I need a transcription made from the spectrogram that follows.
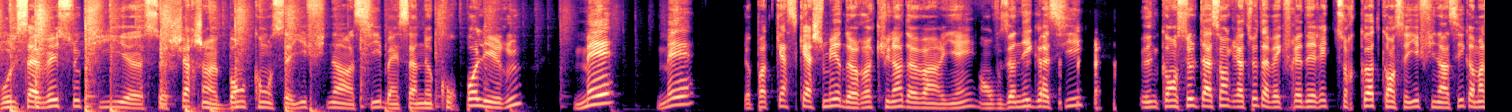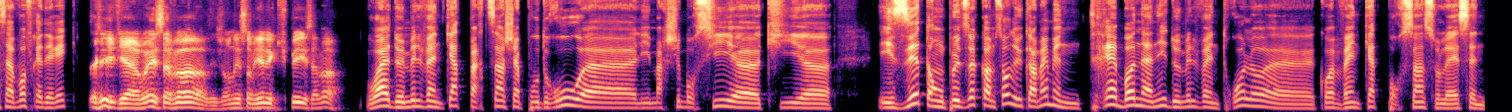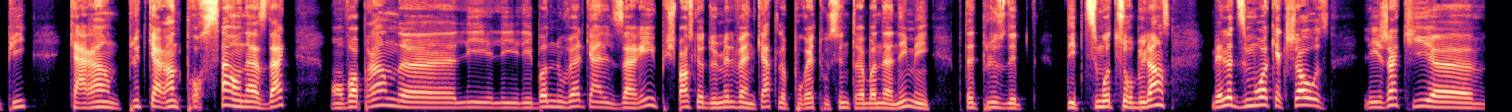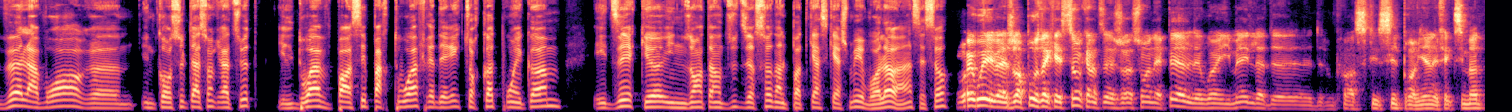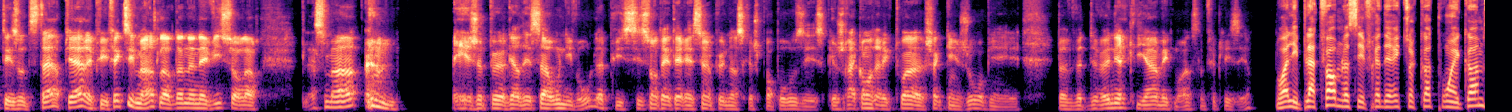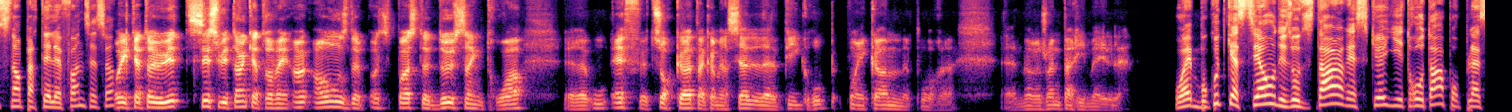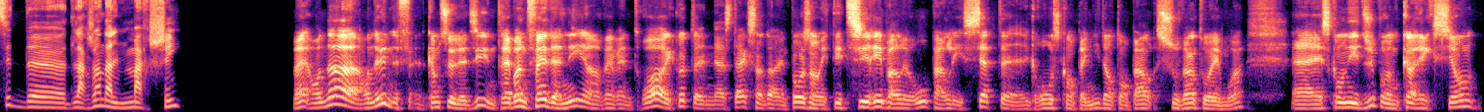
Vous le savez, ceux qui euh, se cherchent un bon conseiller financier, ben ça ne court pas les rues. Mais, mais, le podcast Cachemire de Reculant devant rien, on vous a négocié une consultation gratuite avec Frédéric Turcotte, conseiller financier. Comment ça va, Frédéric? Salut, bien, oui, ça va. Les journées sont bien occupées, ça va. Ouais, 2024 parti en chapeau de roue. euh, les marchés boursiers euh, qui hésitent, on peut dire comme ça. On a eu quand même une très bonne année 2023, là, euh, quoi, 24% sur le SP, 40, plus de 40% au Nasdaq. On va prendre euh, les, bonnes nouvelles quand elles arrivent. Puis je pense que 2024 là, pourrait être aussi une très bonne année, mais peut-être plus des, des petits mois de turbulence. Mais là, dis-moi quelque chose. Les gens qui euh, veulent avoir euh, une consultation gratuite, ils doivent passer par toi, frédéricturcotte.com, et dire qu'ils nous ont entendu dire ça dans le podcast Cachemire. Voilà, hein, c'est ça? Oui, oui, ben, je leur pose la question quand je reçois un appel ou un email de, de- parce que s'ils proviennent effectivement de tes auditeurs, Pierre. Et puis, effectivement, je leur donne un avis sur leur placement. Et je peux regarder ça à haut niveau. Là. Puis, s'ils sont intéressés un peu dans ce que je propose et ce que je raconte avec toi chaque 15 jours, bien, ils peuvent devenir clients avec moi. Ça me fait plaisir. Ouais, les plateformes, là, c'est frédéricturcotte.com, sinon par téléphone, c'est ça? Oui, 418-681-8111 de poste 253 euh, ou F Turcotte à commercial pgroup.com pour euh, euh, me rejoindre par email. Oui, beaucoup de questions des auditeurs. Est-ce qu'il est trop tard pour placer de, de l'argent dans le marché? Ben, on a, on a eu, comme tu l'as dit, une très bonne fin d'année en 2023. Écoute, le Nasdaq, Standard Poor's ont été tirés par le haut par les sept euh, grosses compagnies dont on parle souvent, toi et moi. Euh, Est-ce qu'on est dû pour une correction?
